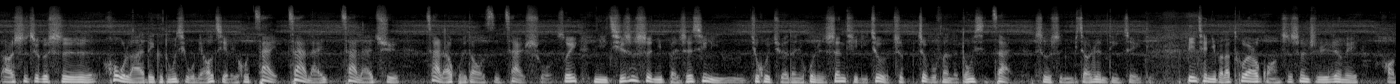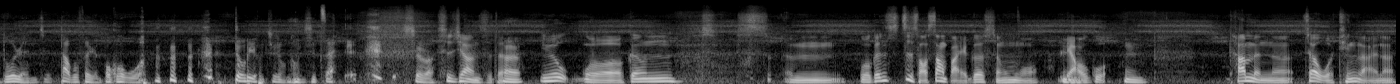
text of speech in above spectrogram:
而是这个是后来的一个东西，我了解了以后再再来再来去。再来回到我自己再说，所以你其实是你本身心里你就会觉得你或者身体里就有这这部分的东西在，是不是？你比较认定这一点，并且你把它推而广之，甚至于认为好多人，大部分人包括我 都有这种东西在，是吧？是这样子的，嗯，因为我跟嗯，我跟至少上百个神魔聊过，嗯，他们呢，在我听来呢，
